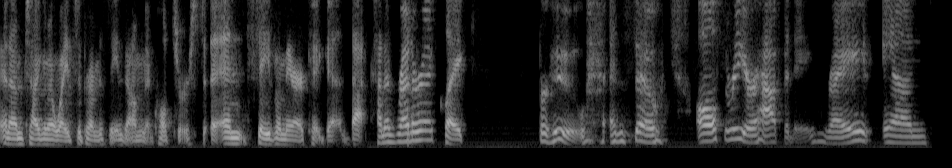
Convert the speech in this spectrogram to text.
And I'm talking about white supremacy and dominant cultures and save America again. That kind of rhetoric, like for who? And so all three are happening, right? And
